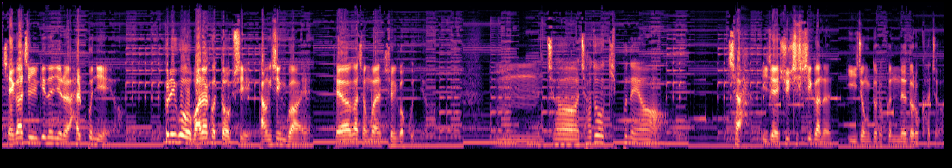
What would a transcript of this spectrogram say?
제가 즐기는 일을 할 뿐이에요. 그리고 말할 것도 없이 당신과의 대화가 정말 즐겁군요. 음, 저 저도 기쁘네요. 자, 이제 휴식 시간은 이 정도로 끝내도록 하죠.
